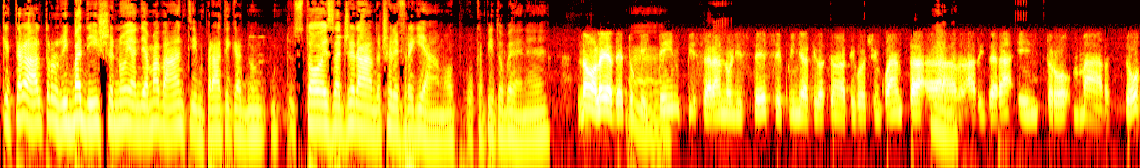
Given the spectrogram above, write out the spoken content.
che tra l'altro ribadisce noi andiamo avanti, in pratica non- sto esagerando, ce ne freghiamo, ho capito bene? No, lei ha detto che Ah. i tempi saranno gli stessi e quindi l'attivazione dell'articolo 50 eh, Vabbè. arriverà entro marzo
